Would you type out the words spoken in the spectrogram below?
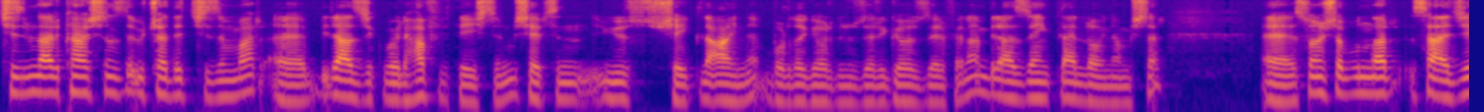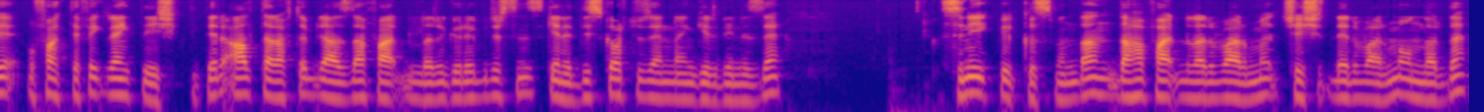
Çizimler karşınızda 3 adet çizim var. Ee, birazcık böyle hafif değiştirilmiş. Hepsinin yüz şekli aynı. Burada gördüğünüz üzere gözleri falan. Biraz renklerle oynamışlar. Ee, sonuçta bunlar sadece ufak tefek renk değişiklikleri. Alt tarafta biraz daha farklıları görebilirsiniz. Gene Discord üzerinden girdiğinizde Sneak Peek kısmından daha farklıları var mı, çeşitleri var mı onları da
